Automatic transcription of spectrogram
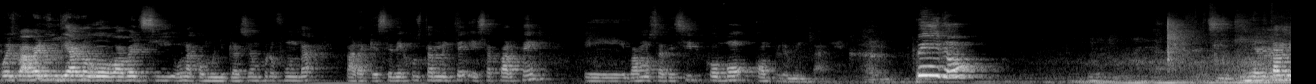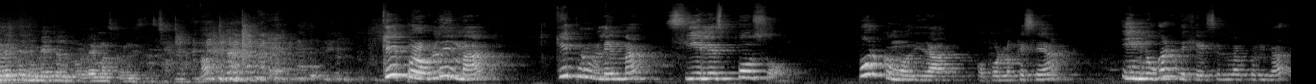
pues va a haber un diálogo, va a haber sí una comunicación profunda para que se dé justamente esa parte, eh, vamos a decir, como complementaria. Pero, sí, inevitablemente me meto en problemas con esta charla, ¿no? ¿Qué problema? ¿Qué problema si el esposo, por comodidad o por lo que sea, en lugar de ejercer la autoridad,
